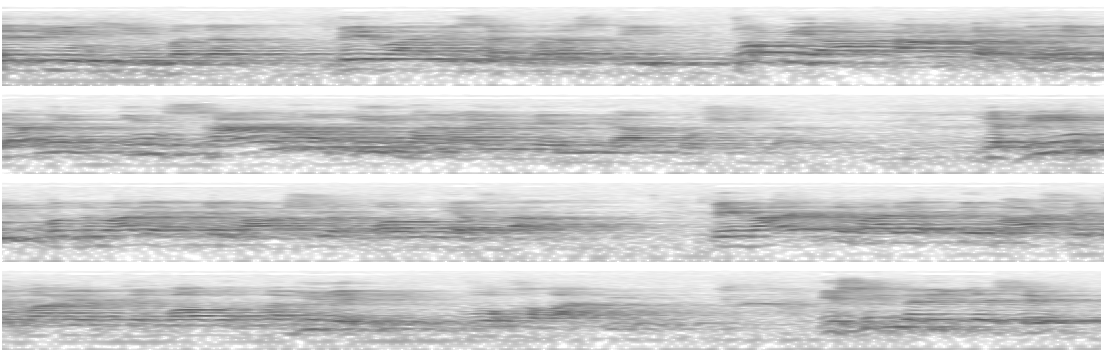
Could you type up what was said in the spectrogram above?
یتیم کی مدد بیوہ کی سرپرستی، جو بھی آپ کام کرتے ہیں یعنی انسانوں کی بھلائی کے لیے آپ کوشش کرتے ہیں یتیم وہ تمہارے اپنے معاشرے اور قوم کے افراد ہیں۔ بیوائیں تمہارے اپنے معاشرے، تمہارے اپنے قوم اور قبیلے کی وہ خواتین ہیں۔ اسی طریقے سے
